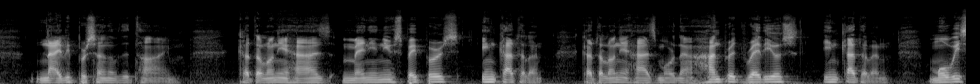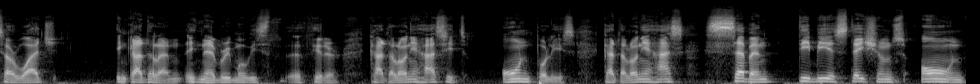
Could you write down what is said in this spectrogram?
90% of the time. Catalonia has many newspapers in Catalan Catalonia has more than 100 radios in Catalan. Movies are watched in Catalan in every movie uh, theater. Catalonia has its own police. Catalonia has seven TV stations owned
